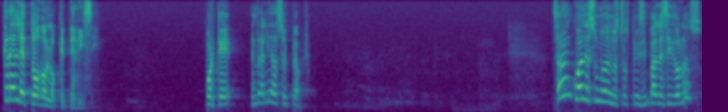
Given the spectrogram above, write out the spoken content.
créele todo lo que te dice. Porque en realidad soy peor. ¿Saben cuál es uno de nuestros principales ídolos?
